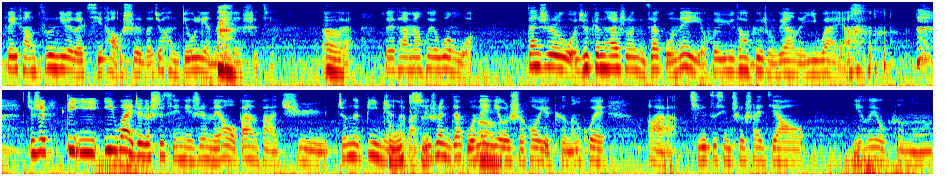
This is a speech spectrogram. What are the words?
非常自虐的乞讨式的，就很丢脸的一件事情。嗯。对，所以他们会问我，但是我就跟他说，你在国内也会遇到各种各样的意外呀。就是第一，意外这个事情你是没有办法去真的避免的吧？比如说你在国内，你有时候也可能会啊骑个自行车摔跤，也会有可能。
